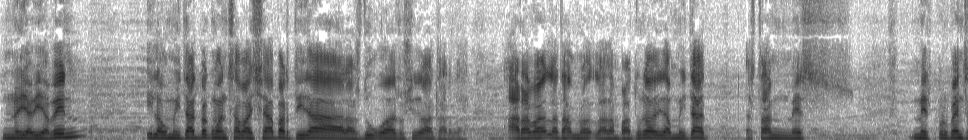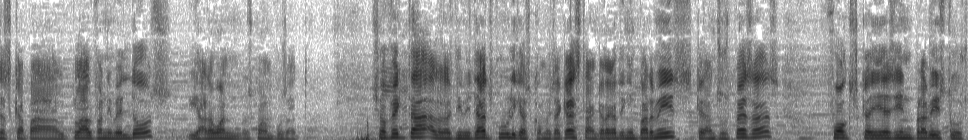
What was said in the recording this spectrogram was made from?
no hi havia vent i la humitat va començar a baixar a partir de les dues o així de la tarda. Ara la, la, la temperatura i la humitat estan més, més propenses cap al pla alfa nivell 2 i ara han, és quan han posat. Això afecta a les activitats públiques com és aquesta, encara que tinguin permís, queden suspeses, focs que hi hagin previstos,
